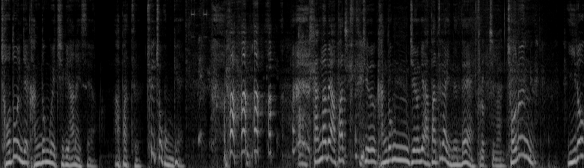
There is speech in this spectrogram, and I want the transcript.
저도 이제 강동구에 집이 하나 있어요. 아파트 최초 공개. 강남에 아파트 저 강동 지역에 아파트가 있는데 부럽지만. 저는 이러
